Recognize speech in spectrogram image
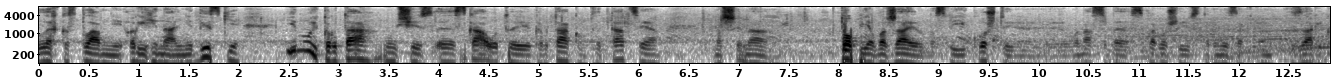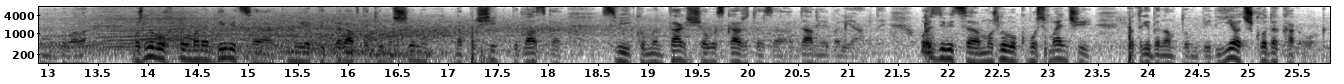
легкосплавні оригінальні диски. І ну і крута, ну ще скаут, крута комплектація. Машина топ, я вважаю, на свої кошти. Е, Вона себе з хорошої сторони зарекомендувала. Можливо, хто мене дивиться, кому я підбирав такі машини, напишіть, будь ласка, свій коментар, що ви скажете за дані варіанти. Ось дивіться, можливо, комусь менший потрібен автомобіль. Є от Шкода Карок.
